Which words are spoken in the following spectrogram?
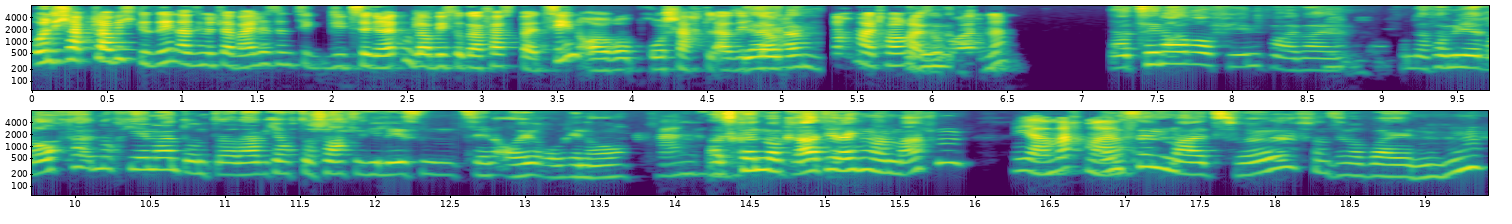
Und ich habe, glaube ich, gesehen, also mittlerweile sind die, Zigaretten, glaube ich, sogar fast bei 10 Euro pro Schachtel. Also ich Ja, glaube, ja. noch mal teurer Also- geworden, ne? Ja, 10 Euro auf jeden Fall, weil von der Familie raucht halt noch jemand und da habe ich auf der Schachtel gelesen, 10 Euro, genau. Wahnsinn. Also können wir gerade die Rechnung mal machen. Ja, mach mal. 19 mal 12, dann sind wir bei, mhm,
